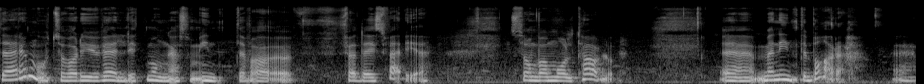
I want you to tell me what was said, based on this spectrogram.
Däremot så var det ju väldigt många som inte var födda i Sverige som var måltavlor. Eh, men inte bara. Eh,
